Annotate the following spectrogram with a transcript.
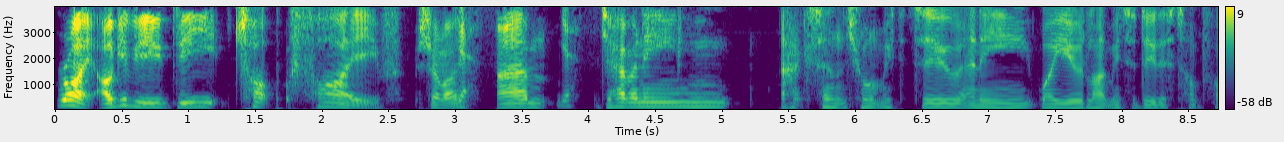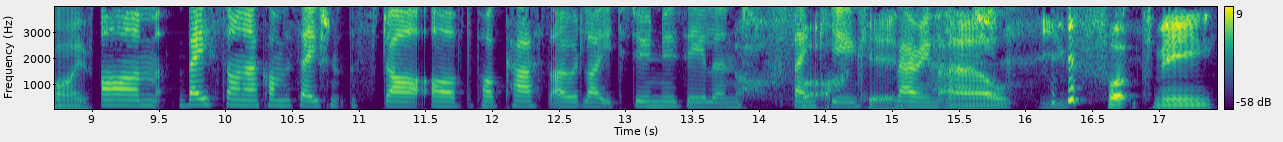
Right, I'll give you the top five. Shall I? Yes. Um, Yes. do you have any accents you want me to do? Any way you'd like me to do this top five? Um, based on our conversation at the start of the podcast, I would like you to do New Zealand. Thank you Oh, very much. Hell, you fucked me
